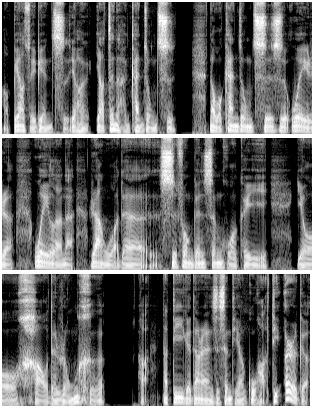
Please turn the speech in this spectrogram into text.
啊，不要随便吃，要很要真的很看重吃。那我看重吃是为了为了呢，让我的侍奉跟生活可以有好的融合。好，那第一个当然是身体要顾好，第二个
